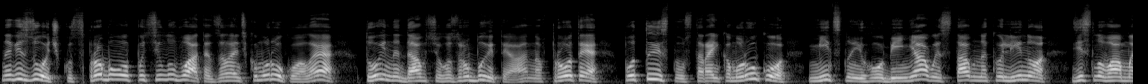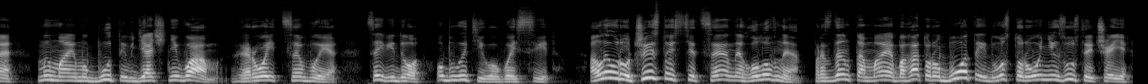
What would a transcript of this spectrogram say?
на візочку спробував поцілувати Зеленському руку, але той не дав цього зробити, а навпроти потиснув старенькому руку, міцно його обійняв і став на коліно зі словами: Ми маємо бути вдячні вам. Герой, це ви. Це відео облетіло весь світ. Але урочистості це не головне. Президента має багато роботи і двосторонніх зустрічей.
